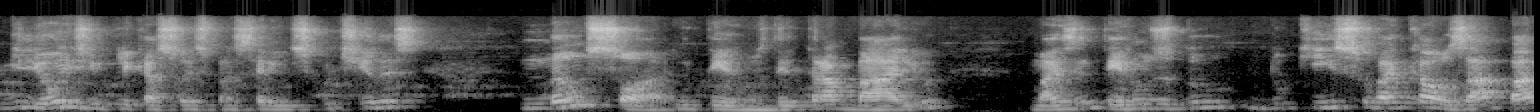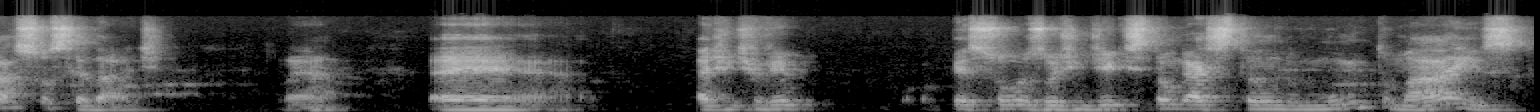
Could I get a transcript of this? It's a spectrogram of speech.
milhões de implicações para serem discutidas, não só em termos de trabalho, mas em termos do, do que isso vai causar para a sociedade. Né? É, a gente vê pessoas hoje em dia que estão gastando muito mais,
